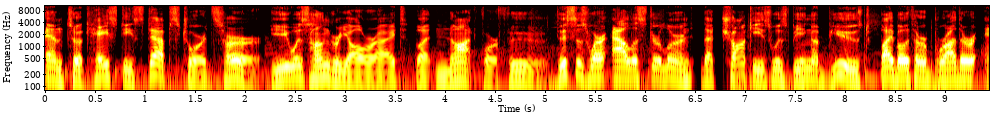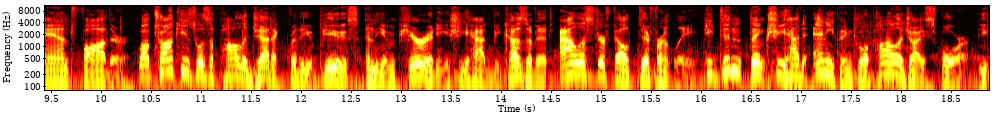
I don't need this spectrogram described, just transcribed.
and took hasty steps towards her. He was hungry all right, but not for food. This is where Alastor learned that Chalkies was being abused by both her brother and father. While Chalkies was apologetic for the abuse and the impurity she had because of it, Alastor felt differently. He didn't think she had anything to apologize for. The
